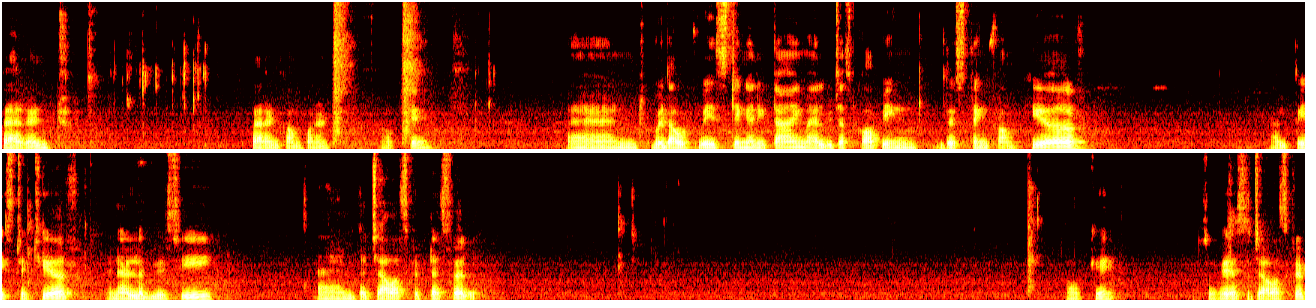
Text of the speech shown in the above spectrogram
Parent parent component okay? And without wasting any time I'll be just copying this thing from here. I'll paste it here in LWC and the JavaScript as well. Okay so here's the JavaScript.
